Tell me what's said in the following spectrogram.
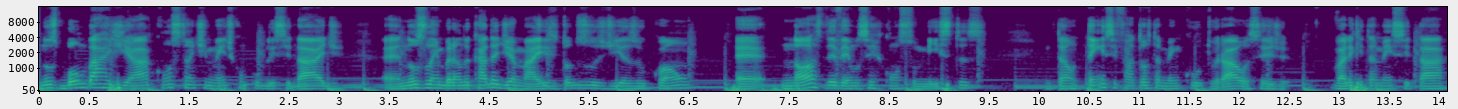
nos bombardear constantemente com publicidade, é, nos lembrando cada dia mais e todos os dias o quão é, nós devemos ser consumistas. Então tem esse fator também cultural, ou seja, vale aqui também citar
